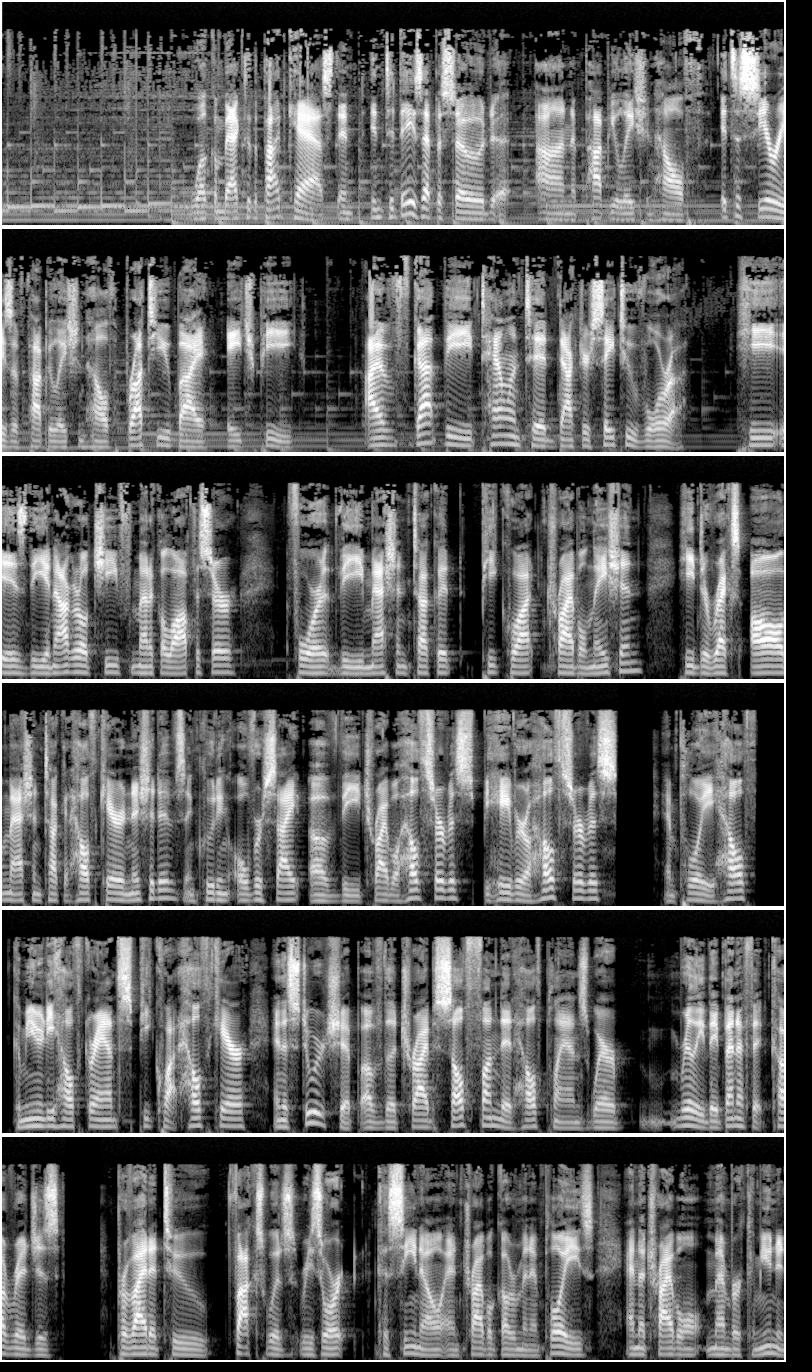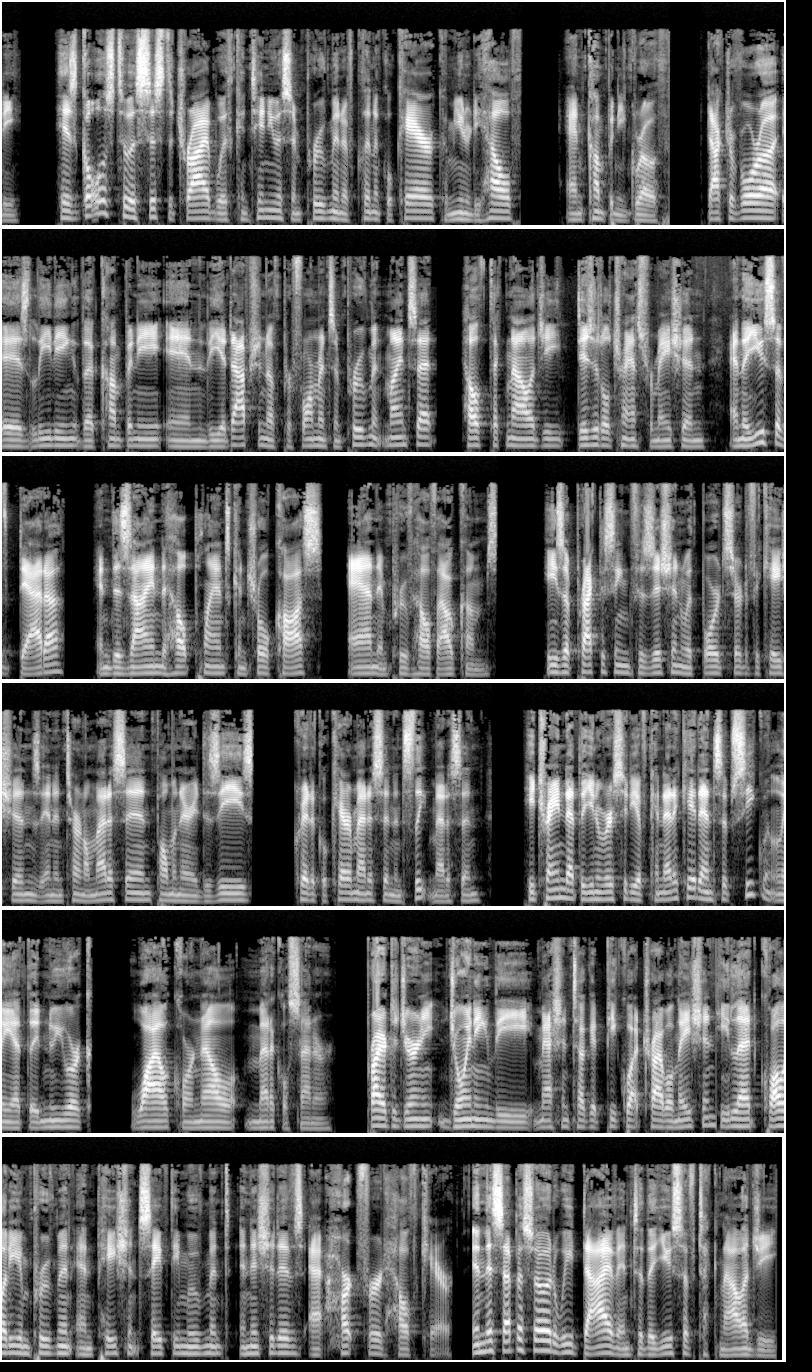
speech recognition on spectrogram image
Welcome back to the podcast. And in today's episode uh, on population health, it's a series of population health brought to you by HP. I've got the talented Dr. Setu Vora. He is the inaugural chief medical officer for the Mashantucket Pequot Tribal Nation. He directs all Mashantucket healthcare initiatives, including oversight of the Tribal Health Service, Behavioral Health Service, Employee Health, community health grants, Pequot Healthcare, and the stewardship of the tribe's self funded health plans, where mm, really they benefit coverage is provided to Foxwoods Resort Casino and tribal government employees and the tribal member community. His goal is to assist the tribe with continuous improvement of clinical care, community health, and company growth. Dr. Vora is leading the company in the adoption of performance improvement mindset health technology, digital transformation, and the use of data and design to help plans control costs and improve health outcomes. He's a practicing physician with board certifications in internal medicine, pulmonary disease, critical care medicine, and sleep medicine. He trained at the University of Connecticut and subsequently at the New York Weill Cornell Medical Center. Prior to journey, joining the Mashantucket Pequot Tribal Nation, he led quality improvement and patient safety movement initiatives at Hartford Healthcare. In this episode, we dive into the use of technology,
